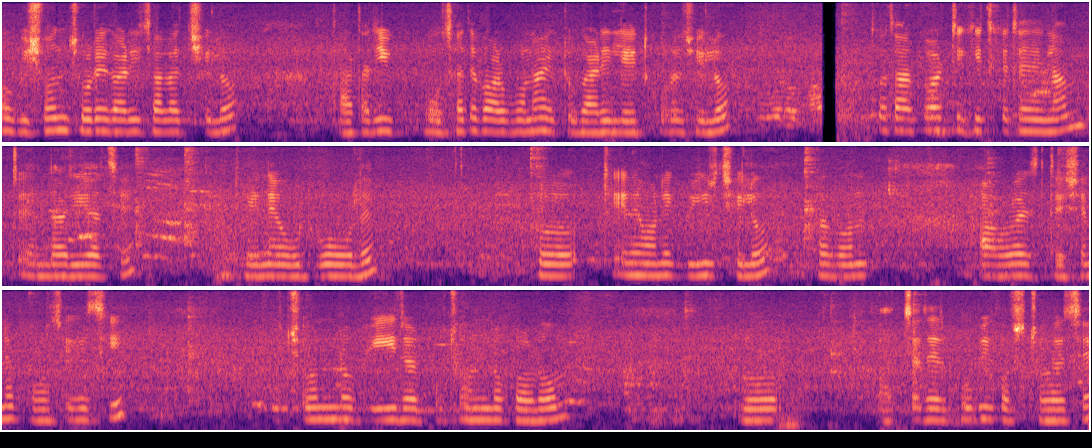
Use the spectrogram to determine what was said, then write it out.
ও ভীষণ জোরে গাড়ি চালাচ্ছিল। তাড়াতাড়ি পৌঁছাতে পারব না, একটু গাড়ি লেট করেছিল। তো তারপর টিকিট কেটে নিলাম, ট্রেন দাঁড়িয়ে আছে। ট্রেনে উঠবো বলে। তো ট্রেনে অনেক ভিড় ছিল, এখন হাওড়া স্টেশনে পৌঁছে গেছি। প্রচণ্ড ভিড় আর প্রচণ্ড গরম। পুরো বাচ্চাদের খুবই কষ্ট হয়েছে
